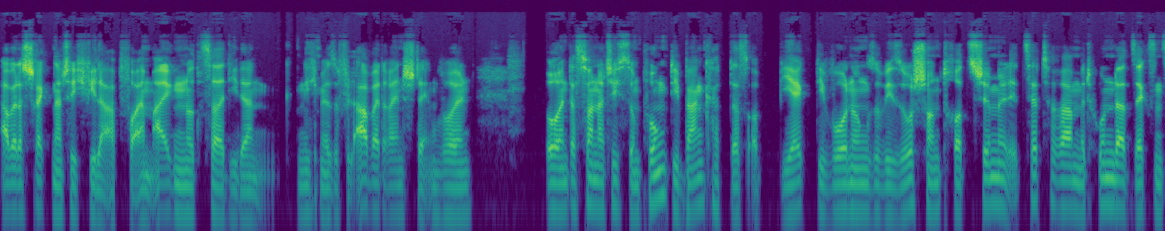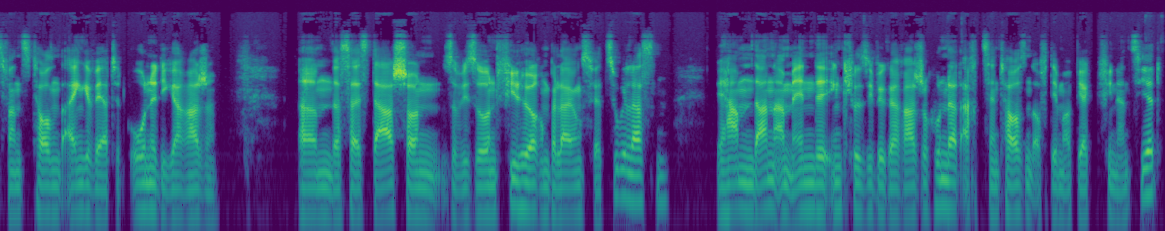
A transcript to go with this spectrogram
aber das schreckt natürlich viele ab, vor allem Eigennutzer, die dann nicht mehr so viel Arbeit reinstecken wollen. Und das war natürlich so ein Punkt. Die Bank hat das Objekt, die Wohnung sowieso schon trotz Schimmel etc. mit 126.000 eingewertet, ohne die Garage. Ähm, das heißt, da schon sowieso einen viel höheren Beleihungswert zugelassen. Wir haben dann am Ende inklusive Garage 118.000 auf dem Objekt finanziert.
